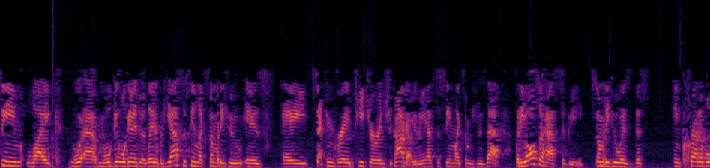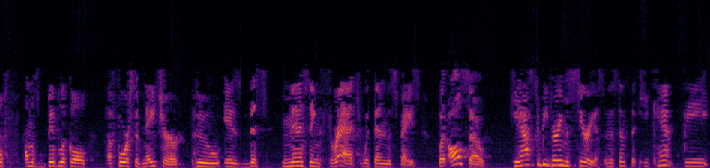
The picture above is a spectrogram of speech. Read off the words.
seem like we'll get we'll get into it later, but he has to seem like somebody who is a second grade teacher in Chicago. You know, he has to seem like somebody who's that, but he also has to be somebody who is this incredible, almost biblical uh, force of nature who is this menacing threat within the space, but also he has to be very mysterious in the sense that he can't be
